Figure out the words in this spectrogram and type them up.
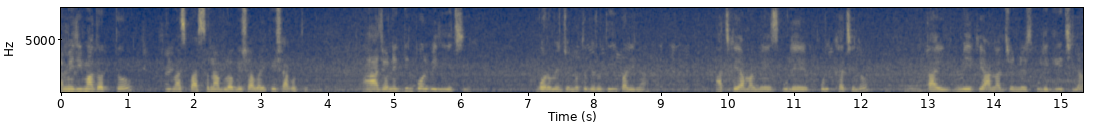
আমি রিমা দত্ত, রিমাস পার্সোনা ব্লগে সবাইকে স্বাগত। আজ অনেক দিন পর বেরিয়েছি। গরমের জন্য তো বেরোতেই পারি না। আজকে আমার মেয়ে স্কুলে পরীক্ষা ছিল, তাই মেয়েকে আনার জন্য স্কুলে গিয়েছিলাম।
